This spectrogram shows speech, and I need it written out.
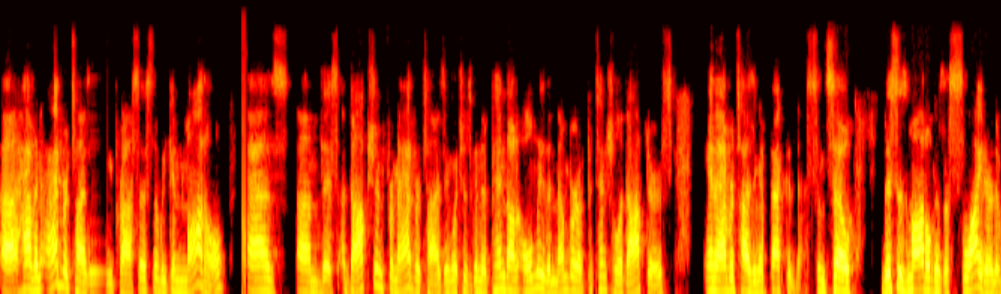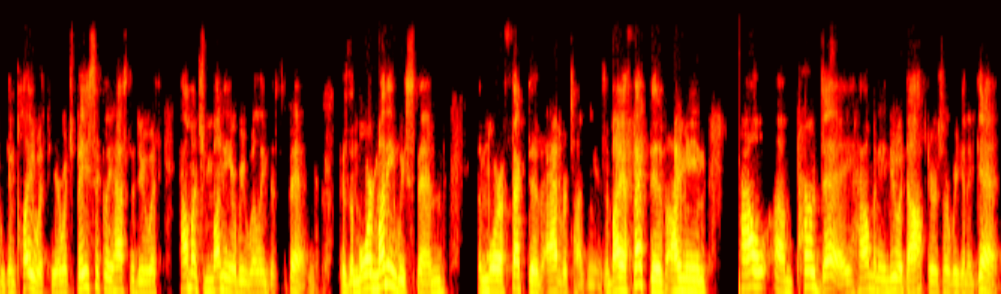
uh, have an advertising process that we can model as um, this adoption from advertising, which is going to depend on only the number of potential adopters and advertising effectiveness. And so this is modeled as a slider that we can play with here, which basically has to do with how much money are we willing to spend? Because the more money we spend, the more effective advertising is. And by effective, I mean how um, per day, how many new adopters are we going to get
